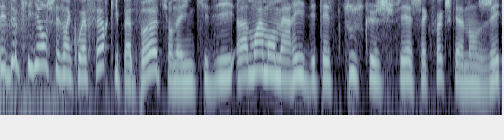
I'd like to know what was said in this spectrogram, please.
C'est deux clients chez un coiffeur qui papotent. Il y en a une qui dit Ah, moi, mon mari, il déteste tout ce que je fais à chaque fois que je fais à manger.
